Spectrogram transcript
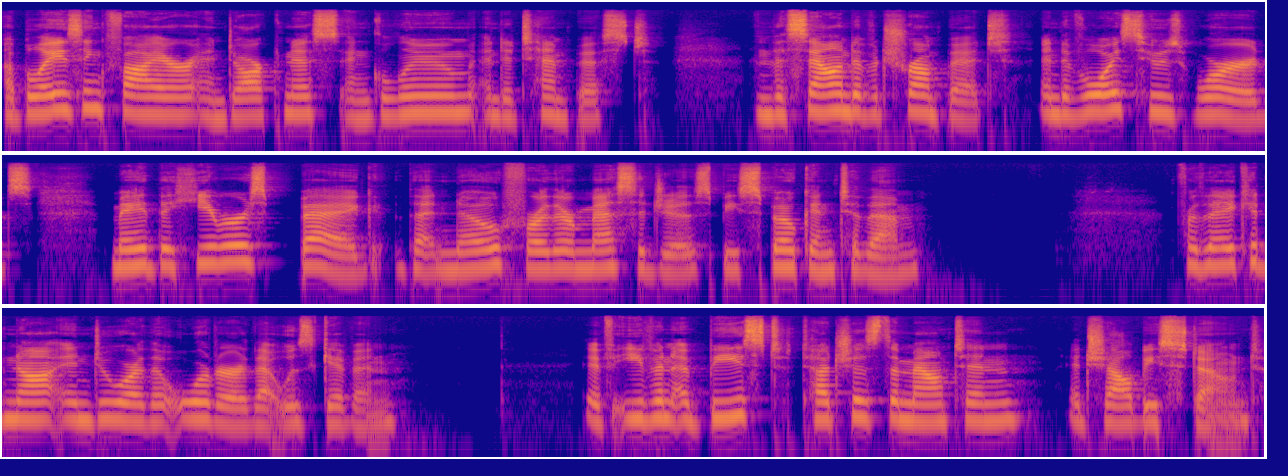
a blazing fire and darkness and gloom and a tempest, and the sound of a trumpet, and a voice whose words made the hearers beg that no further messages be spoken to them for they could not endure the order that was given. If even a beast touches the mountain, it shall be stoned.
